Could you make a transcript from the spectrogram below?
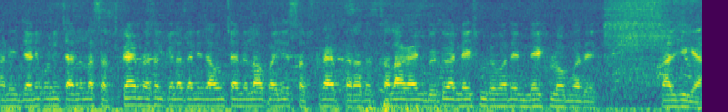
आणि ज्याने कोणी चॅनलला सबस्क्राईब नसेल केला त्यांनी जाऊन चॅनलला पहिले सबस्क्राईब करा. तर चला गाईज भेटूया नेक्स्ट व्हिडिओमध्ये नेक्स्ट ब्लॉगमध्ये काळजी घ्या.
